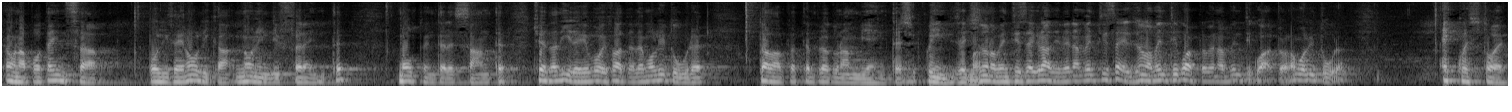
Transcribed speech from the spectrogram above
è una potenza polifenolica non indifferente, molto interessante. C'è da dire che voi fate le moliture tra l'altro a temperatura ambiente, quindi se ci sono 26 gradi viene a 26, se ci sono 24 viene a 24 la molitura. E questo è.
